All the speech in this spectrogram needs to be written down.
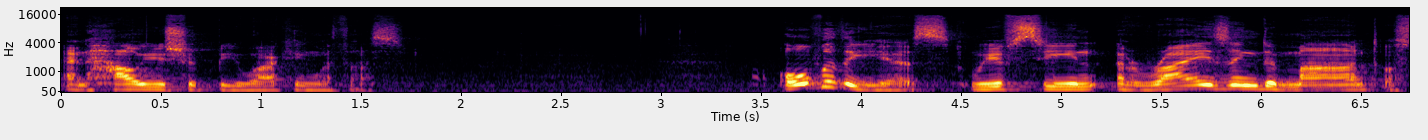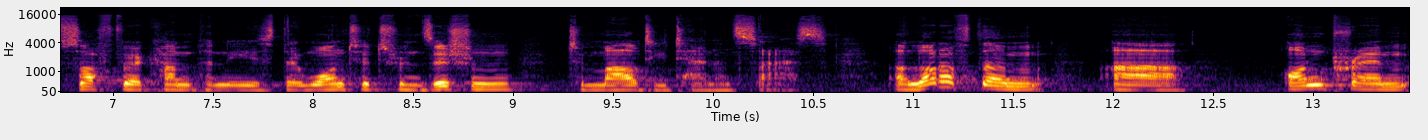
and how you should be working with us. Over the years, we have seen a rising demand of software companies that want to transition to multi-tenant SaaS. A lot of them are on-prem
